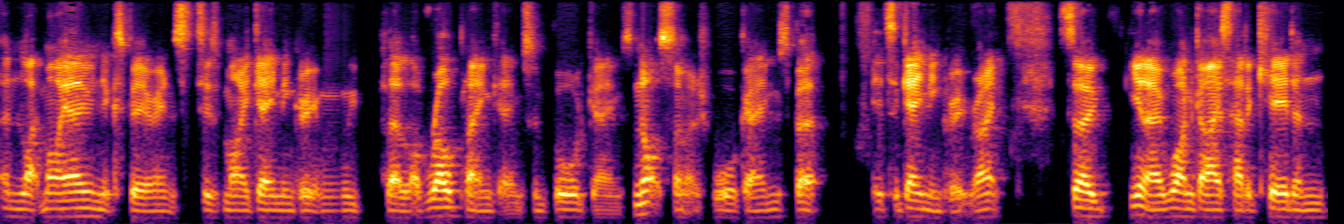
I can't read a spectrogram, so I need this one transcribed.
and like my own experience is my gaming group. We play a lot of role playing games and board games, not so much war games, but it's a gaming group, right? So you know, one guy's had a kid and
